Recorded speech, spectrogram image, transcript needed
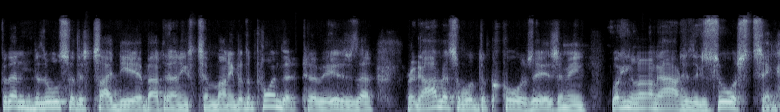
But then there's also this idea about earning some money. But the point that Toby is is that regardless of what the cause is, I mean, working long hours is exhausting.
